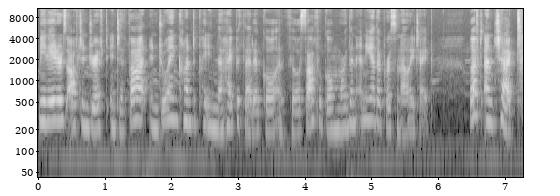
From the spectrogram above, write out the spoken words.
Mediators often drift into thought, enjoying contemplating the hypothetical and philosophical more than any other personality type. Left unchecked,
